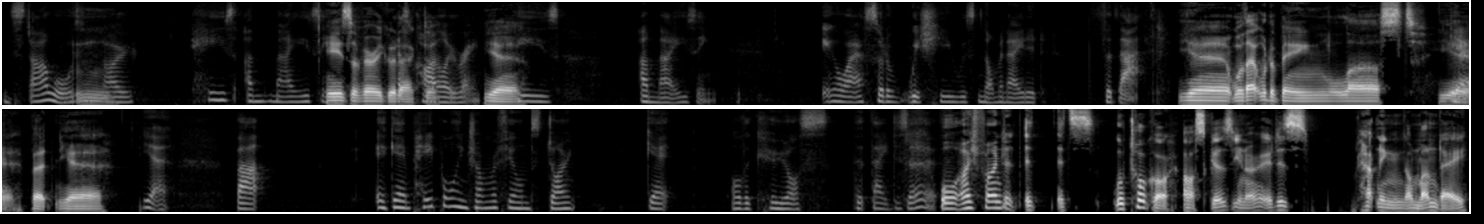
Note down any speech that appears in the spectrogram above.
in Star Wars, you go, he's amazing. He's a very good as actor. Kylo Ren. Yeah. He's amazing. In a way, I sort of wish he was nominated for that. yeah. Well, that would have been last year, Yeah. but yeah. Yeah. But again, people in genre films don't get all the kudos that they deserve. Well, I find it, it it's we'll talk Oscars. You know, it is happening on Monday.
